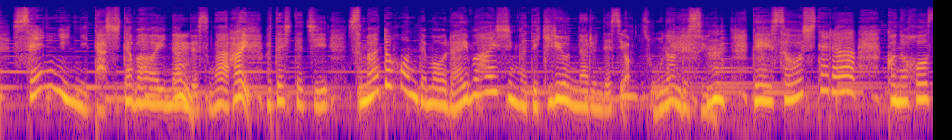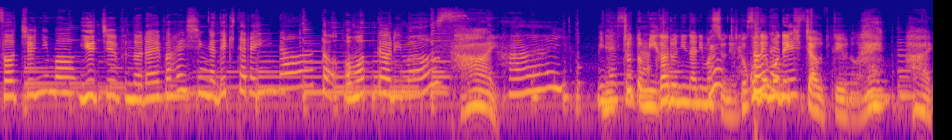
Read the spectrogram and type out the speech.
1000人に達した場合なんですが、はい私たちスマートフォンでもライブ配信ができるようになるんですよ。そうなんですよ。うん、でそうしたらこの放送中にも YouTube のライブ配信ができたらいいなと思っております。はい。はい、皆ね、様ちょっと身軽になりますよね。どこでもできちゃうっていうのはね。はい。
